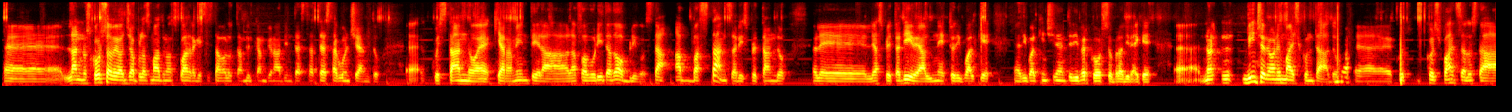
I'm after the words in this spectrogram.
eh, l'anno scorso aveva già plasmato una squadra che si stava lottando il campionato in testa a testa con 100. Eh, quest'anno è chiaramente la, la, favorita d'obbligo, sta abbastanza rispettando le, le aspettative al netto di qualche, eh, di qualche incidente di percorso, però direi che eh, non, vincere non è mai scontato. Eh, Coach Panza lo sta,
